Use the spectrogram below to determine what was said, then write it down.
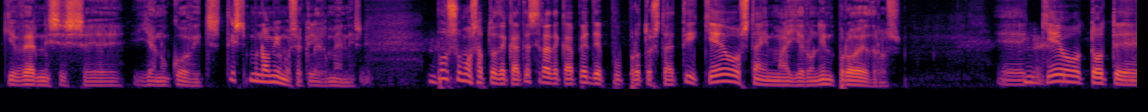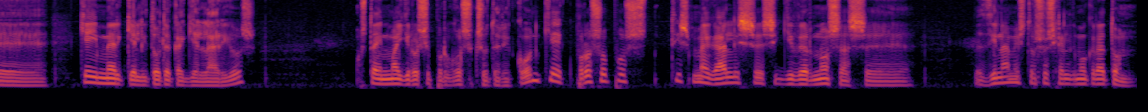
κυβέρνησης ε, Γιαννουκόβιτς, της νομίμως εκλεγμένης. Πώς όμως από το 14-15 που πρωτοστατεί και ο Στάιν Μάγερον είναι πρόεδρος ε, ναι. και, ο τότε, και η Μέρκελ τότε καγκελάριος, ο Στάιν Μάγερος υπουργός εξωτερικών και εκπρόσωπος της μεγάλης ε, συγκυβερνώσας ε, δύναμης των σοσιαλδημοκρατών.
